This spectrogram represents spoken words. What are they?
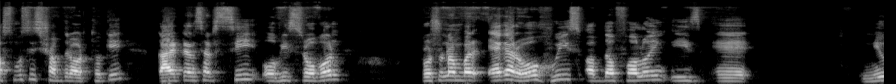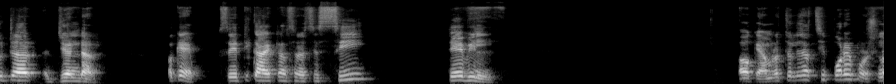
অসমোসিস শব্দের অর্থ কি? কারেক্ট আনসার সি অভিশ্রবণ প্রশ্ন নাম্বার এগারো which of the following is a neuter gender okay সেটি কারেক্ট আনসার হচ্ছে সি টেবিল ওকে আমরা চলে যাচ্ছি পরের প্রশ্ন।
